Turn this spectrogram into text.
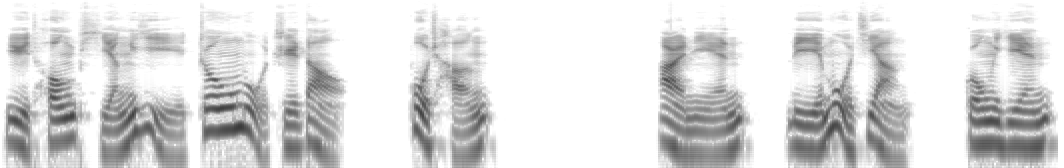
欲通平易中牧之道，不成。二年，李牧将攻燕，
